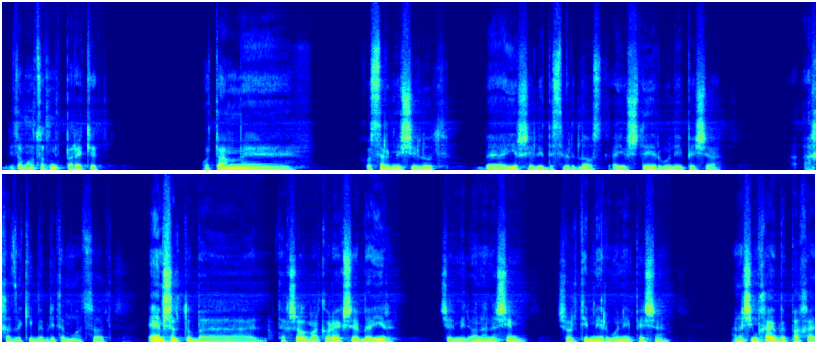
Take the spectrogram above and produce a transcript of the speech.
ברית המועצות מתפרקת. אותם אה, חוסר משילות בעיר שלי, בסברדלובסק, היו שני ארגוני פשע החזקים בברית המועצות. הם שלטו ב... תחשוב מה קורה כשבעיר של מיליון אנשים שולטים מארגוני פשע. אנשים חיו בפחד,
